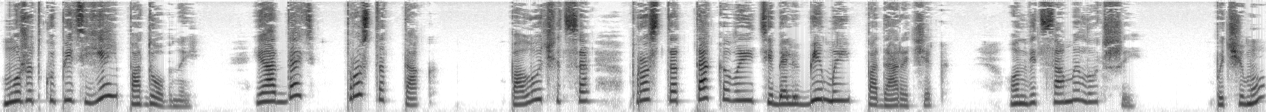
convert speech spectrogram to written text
Может купить ей подобный и отдать просто так. Получится просто таковый тебя любимый подарочек. Он ведь самый лучший. Почему?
